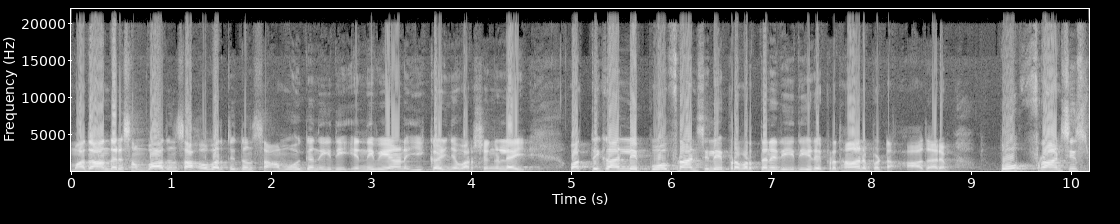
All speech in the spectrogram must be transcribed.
മതാന്തര സംവാദം സഹവർത്തിത്വം സാമൂഹിക നീതി എന്നിവയാണ് ഈ കഴിഞ്ഞ വർഷങ്ങളിലായി വത്തിക്കാനിലെ പോപ്പ് ഫ്രാൻസിലെ പ്രവർത്തന രീതിയുടെ പ്രധാനപ്പെട്ട ആധാരം. പോപ്പ് ഫ്രാൻസിസ്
